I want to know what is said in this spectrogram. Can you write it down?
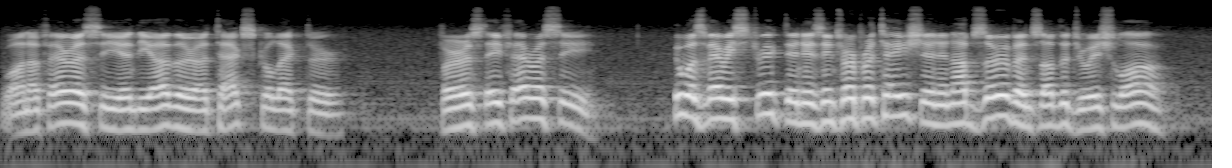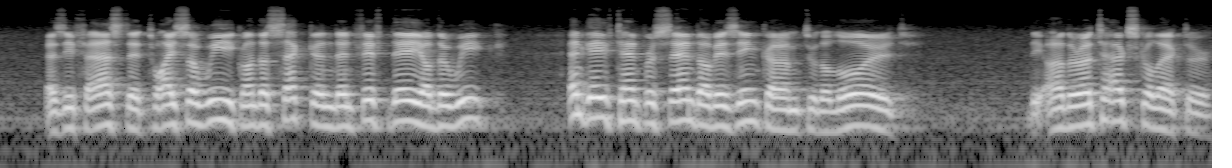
one a Pharisee and the other a tax collector. First, a Pharisee, who was very strict in his interpretation and observance of the Jewish law, as he fasted twice a week on the second and fifth day of the week, and gave 10% of his income to the Lord the other a tax collector,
